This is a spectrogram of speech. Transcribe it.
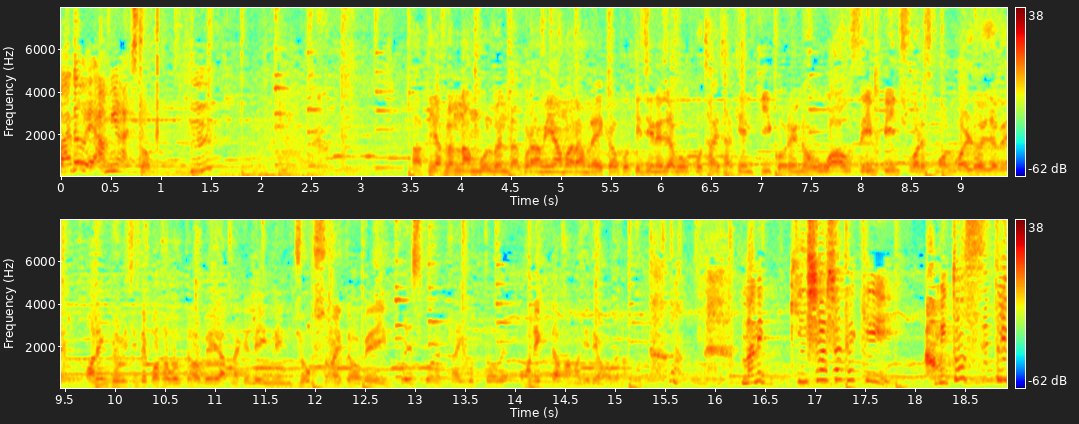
বাই দ্য ওয়ে আমি আসছি স্টপ আপনি আপনার নাম বলবেন তারপর আমি আমার আমরা একে অপরকে জেনে যাব কোথায় থাকেন কি করেন। ও wow same pinch what small world হয়ে যাবে। অনেক ভেবে চিন্তে কথা বলতে হবে আপনাকে লেন লেন জোক শোনাইতে হবে ইমপ্রেস করে ট্রাই করতে হবে অনেক আমাকে দেওয়া হবে না। মানে কিসের সাথে কি? আমি তো সিম্পলি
